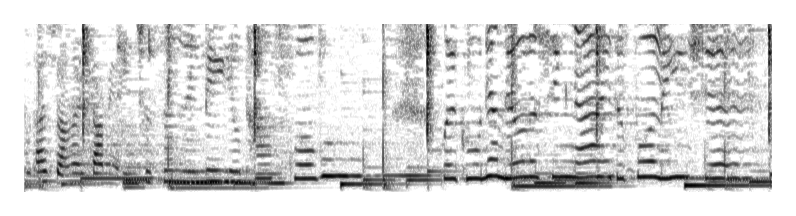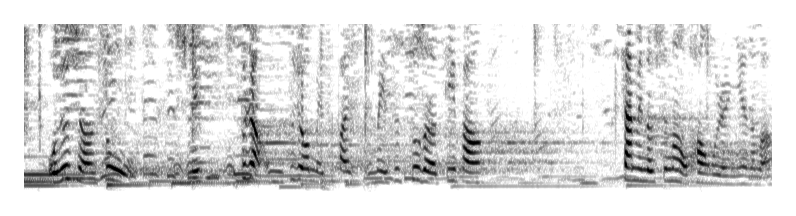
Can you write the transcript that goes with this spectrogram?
不太喜欢那里下面。听说森林里有糖果屋，灰姑娘丢了心爱的玻璃鞋。我就喜欢住，没不知道你不觉得我每次发，我每次住的地方下面都是那种荒无人烟的吗？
